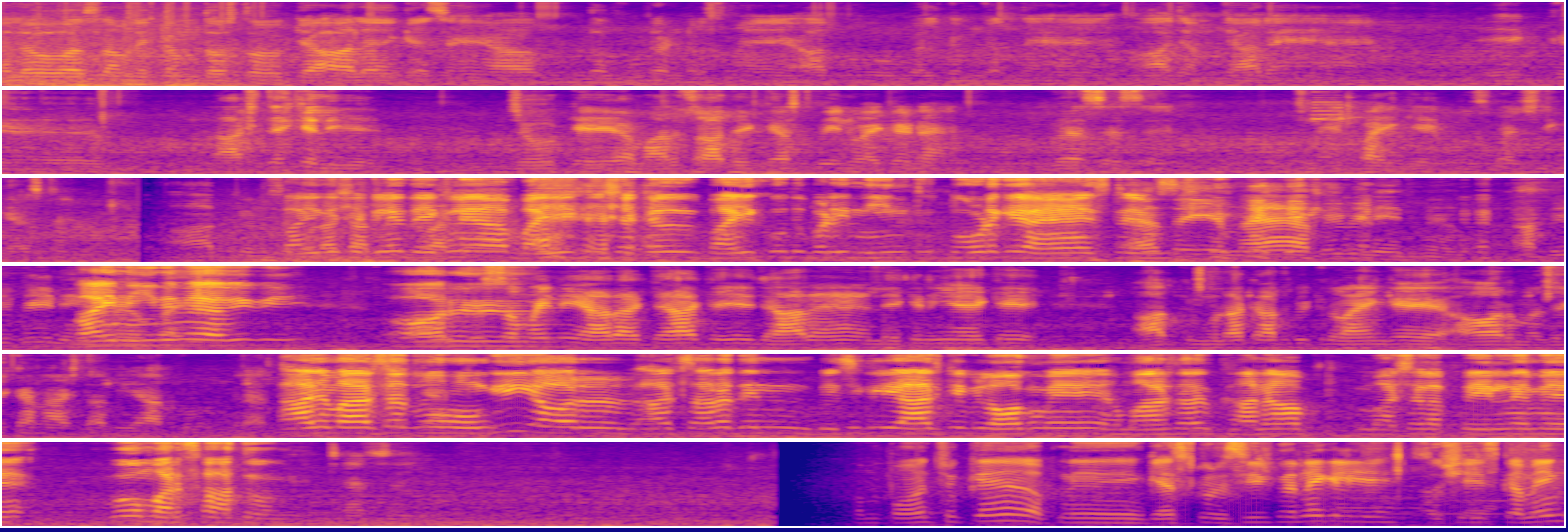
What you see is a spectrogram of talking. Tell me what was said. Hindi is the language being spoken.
हेलो अस्सलाम वालेकुम दोस्तों क्या हाल है? कैसे हैं आप? द फ़ूड हंटर्स में आपको वेलकम करते हैं। आज हम जा रहे हैं एक नाश्ते के लिए जो कि हमारे साथ एक गेस्ट भी इनवाइटेड हैं यूएसए से जुनैद भाई के वो स्पेशली गेस्ट हैं। आपकी उनसे भाई की शक्लें देख लें आप भाई की शक्ल भाई खुद बड़ी नींद तोड़ के आए हैं इस टाइम ऐसे ही मैं अभी भी नींद में हूँ अभी भी नींद भाई नींद में अभी भी और और समझ नहीं आ रहा क्या कहे जा रहे हैं लेकिन ये है कि आपकी मुलाकात भी करवाएँगे और मज़े का नाश्ता भी आपको आज हमारे साथ वो होंगी और आज सारा दिन बेसिकली आज के ब्लॉग में हमारे साथ खाना माशाल्लाह पेलने में वो हमारे साथ होंगे। ऐसे ही हम पहुँच चुके हैं अपने गेस्ट को रिसीव करने के लिए so she is coming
